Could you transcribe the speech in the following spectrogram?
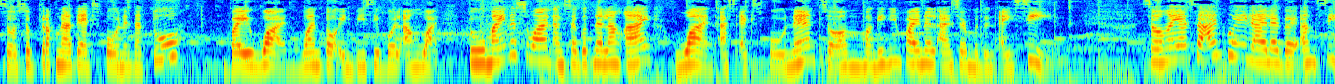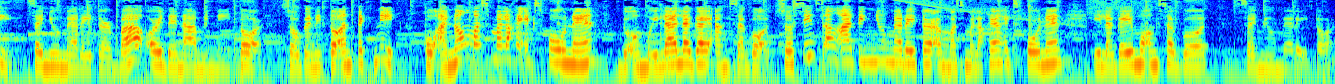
So, subtract natin exponent na 2 by 1. 1 to, invisible ang 1. 2 minus 1, ang sagot na lang ay 1 as exponent. So, ang magiging final answer mo dun ay C. So, ngayon, saan ko ilalagay ang C? Sa numerator ba or denominator? So, ganito ang technique. Kung anong mas malaki exponent, doon mo ilalagay ang sagot. So, since ang ating numerator ang mas malaki ang exponent, ilagay mo ang sagot sa numerator.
